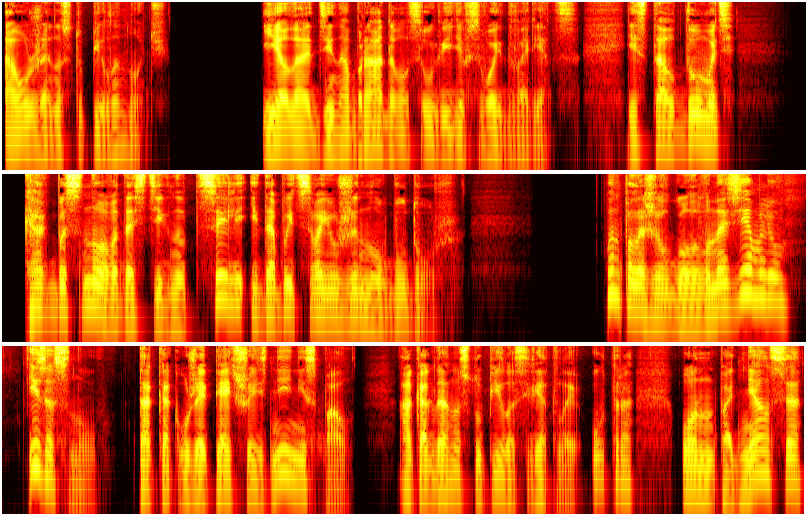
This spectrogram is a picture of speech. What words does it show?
А уже наступила ночь. И Аладдин обрадовался, увидев свой дворец, и стал думать, как бы снова достигнуть цели и добыть свою жену Будур. Он положил голову на землю и заснул, так как уже пять-шесть дней не спал а когда наступило светлое утро, он поднялся,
